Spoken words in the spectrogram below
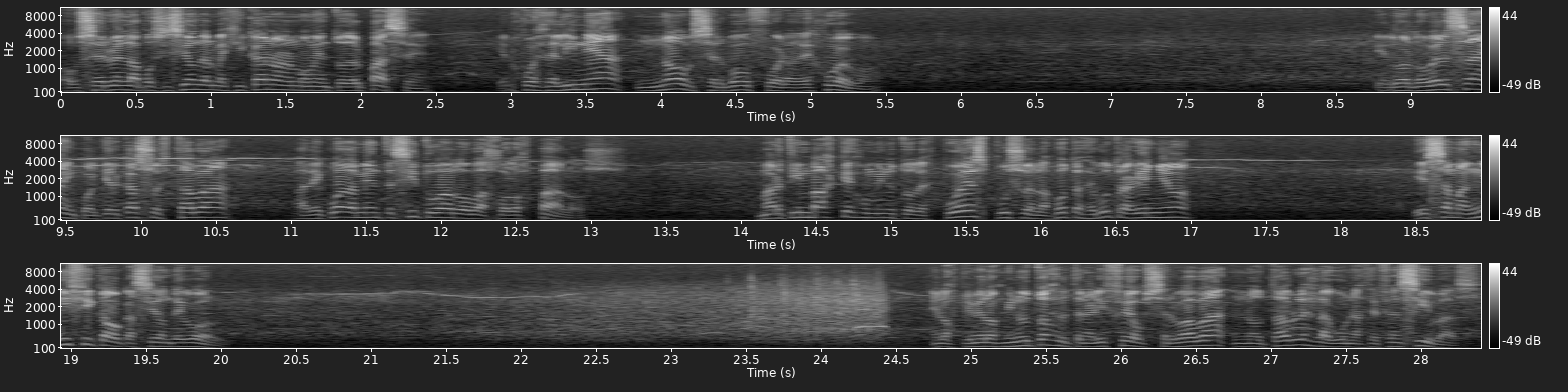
Observen la posición del mexicano en el momento del pase. El juez de línea no observó fuera de juego. Eduardo Belsa, en cualquier caso, estaba adecuadamente situado bajo los palos. Martín Vázquez, un minuto después, puso en las botas de Butragueño esa magnífica ocasión de gol. En los primeros minutos el Tenerife observaba notables lagunas defensivas.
